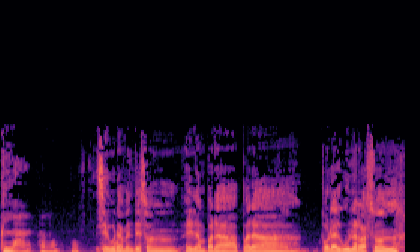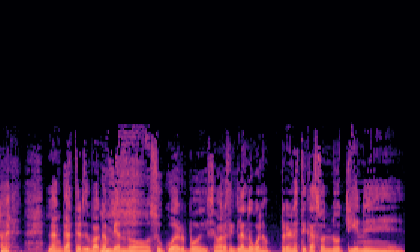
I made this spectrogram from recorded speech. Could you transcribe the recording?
Claro, ah, ¿no? ¿no? Seguramente son, eran para, para, por alguna razón, Lancaster va cambiando su cuerpo y se va reciclando. Bueno, pero en este caso no tiene,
